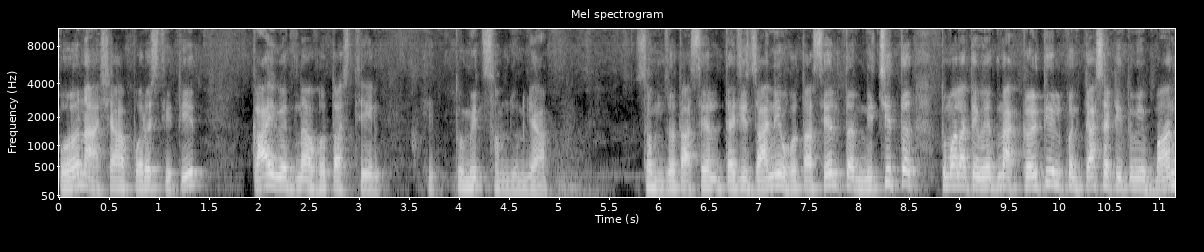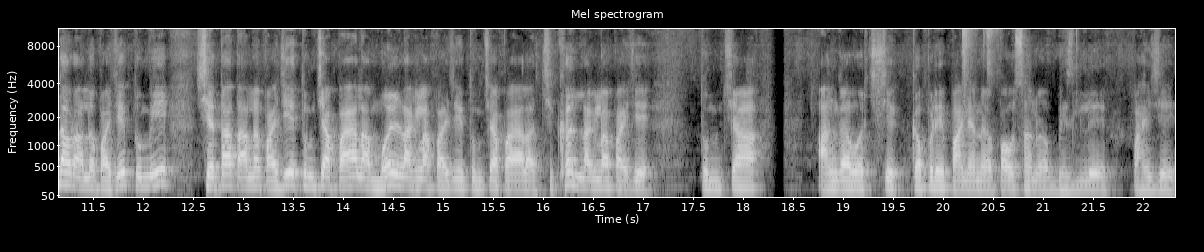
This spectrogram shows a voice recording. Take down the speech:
पण अशा परिस्थितीत काय वेदना होत असतील हे तुम्हीच समजून घ्या. समजत असेल त्याची जाणीव होत असेल तर निश्चित तुम्हाला ते वेदना कळतील पण त्यासाठी तुम्ही बांधावर आलं पाहिजे तुम्ही शेतात आलं पाहिजे तुमच्या पायाला मळ लागला पाहिजे तुमच्या पायाला चिखल लागला पाहिजे तुमच्या अंगावरचे कपडे पाण्यानं पावसानं भिजले पाहिजे.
